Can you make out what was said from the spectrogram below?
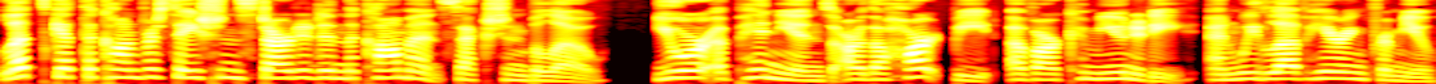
Let's get the conversation started in the comments section below. Your opinions are the heartbeat of our community, and we love hearing from you.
